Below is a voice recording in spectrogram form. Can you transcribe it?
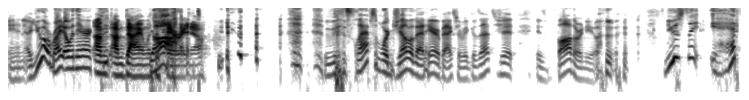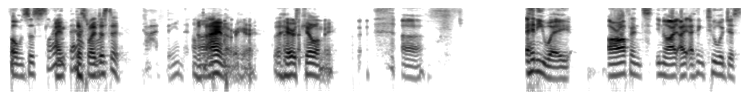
And are you all right over there? I'm I'm dying with this hair right now. Slap some more gel in that hair, Baxter, because that shit is bothering you. Use the headphones to slide I, it back. that's what I just did. God damn it! I'm Uh, dying over here. The hair's killing me. Uh, anyway, our offense, you know, I I- think Tua just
